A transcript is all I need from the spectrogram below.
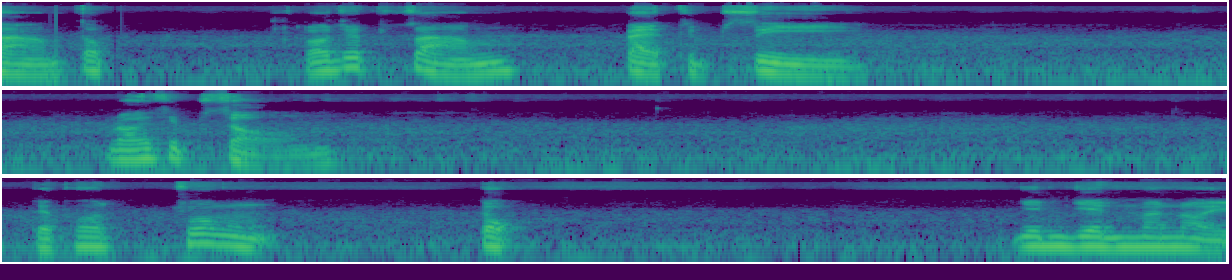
สามต่อร้อยสิบสามแปดสิบสี่ร้อยสิบสองแต่พอช่วงตก เย็นๆมาหน่อย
